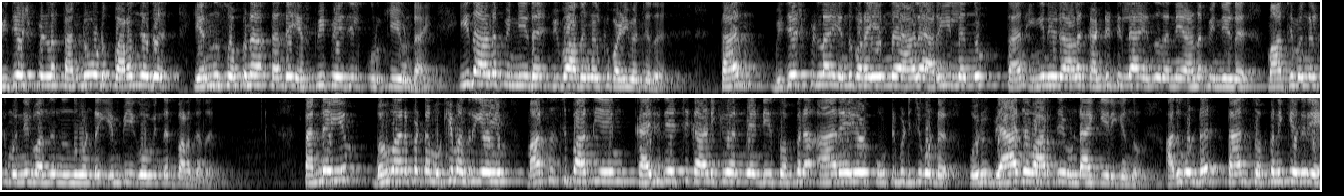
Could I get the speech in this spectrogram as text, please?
വിജേഷ് പിള്ള തന്നോട് പറഞ്ഞത് എന്ന് സ്വപ്ന തന്റെ എഫ് പേജിൽ കുറുക്കിയുണ്ടായി. ഇതാണ് പിന്നീട് വിവാദങ്ങൾക്ക് വഴിവെച്ചത്. താൻ വിജേഷ് പിള്ള എന്ന് പറയുന്ന ആളെ അറിയില്ലെന്നും താൻ ഇങ്ങനെ ഒരാളെ കണ്ടിട്ടില്ല എന്ന് തന്നെയാണ് പിന്നീട് മാധ്യമങ്ങൾക്ക് മുന്നിൽ വന്നു നിന്നുകൊണ്ട് എം ഗോവിന്ദൻ പറഞ്ഞത്. തന്നെയും ബഹുമാനപ്പെട്ട മുഖ്യമന്ത്രിയെയും മാർക്സിസ്റ്റ് പാർട്ടിയെയും കരുതേച്ച് കാണിക്കുവാൻ വേണ്ടി സ്വപ്ന ആരെയോ കൂട്ടുപിടിച്ചുകൊണ്ട് ഒരു വ്യാജ വാർത്ത ഉണ്ടാക്കിയിരിക്കുന്നു. അതുകൊണ്ട് താൻ സ്വപ്നയ്ക്കെതിരെ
